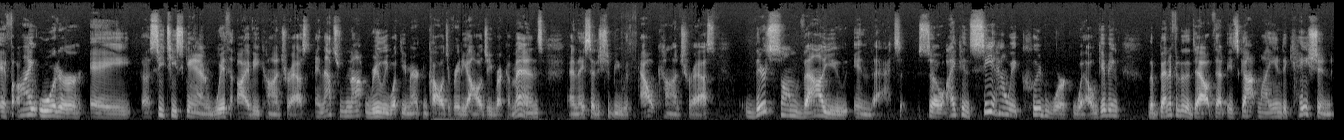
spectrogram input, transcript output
if I order a, a CT scan with IV contrast, and that's not really what the American College of Radiology recommends, and they said it should be without contrast, there's some value in that. So I can see how it could work well, giving the benefit of the doubt that it's got my indication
